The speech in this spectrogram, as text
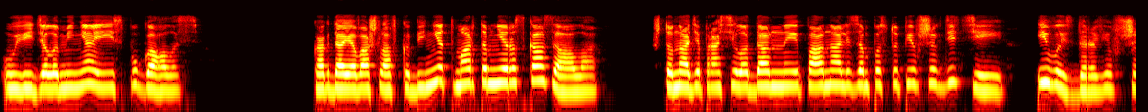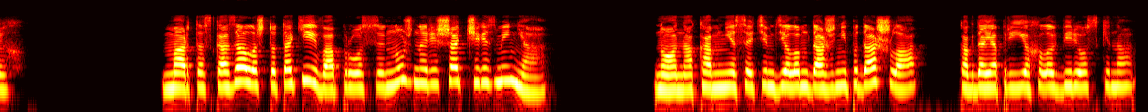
Увидела меня и испугалась. Когда я вошла в кабинет, Марта мне рассказала, что Надя просила данные по анализам поступивших детей и выздоровевших. Марта сказала, что такие вопросы нужно решать через меня но она ко мне с этим делом даже не подошла, когда я приехала в Березкино.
